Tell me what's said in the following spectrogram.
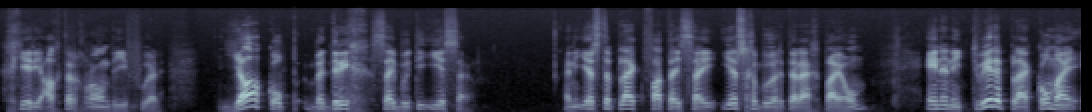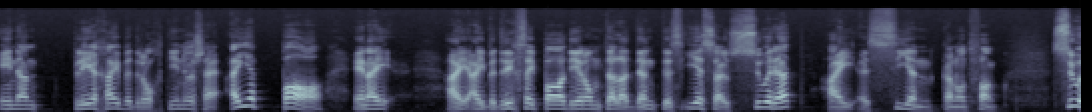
gee die agtergrond hiervoor. Jakob bedrieg sy boetie Esau. In die eerste plek vat hy sy eersgeboorte reg by hom en in die tweede plek kom hy en dan pleeg hy bedrog teenoor sy eie pa en hy Hy hy bedrieg sy pa deur hom te laat dink dis Esau sodat hy 'n seun kan ontvang. So,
